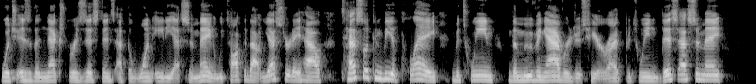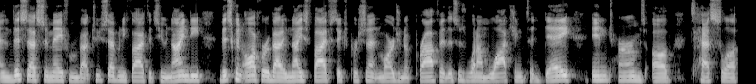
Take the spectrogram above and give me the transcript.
which is the next resistance at the 180 SMA. And we talked about yesterday how Tesla can be a play between the moving averages here, right? Between this SMA and this SMA from about 275 to 290. This can offer about a nice 5 6% margin of profit. This is what I'm watching today in terms of Tesla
